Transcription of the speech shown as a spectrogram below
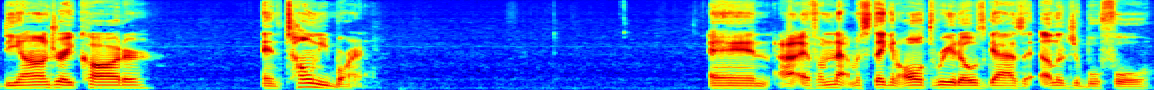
DeAndre Carter, and Tony Brown. And uh, if I'm not mistaken, all three of those guys are eligible for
